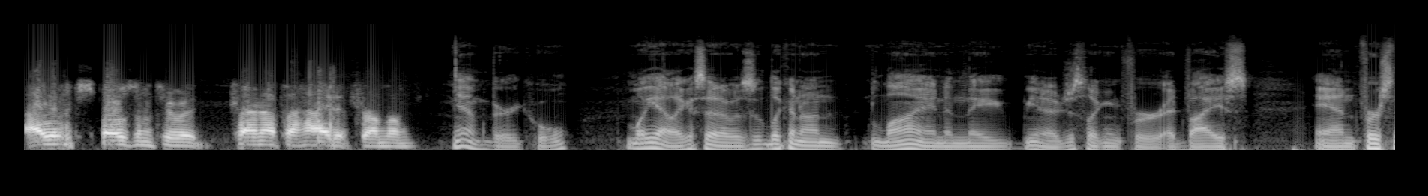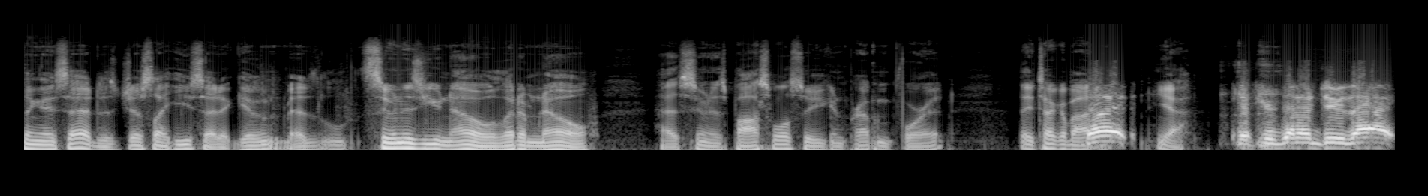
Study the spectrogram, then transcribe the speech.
I would expose him to it. Try not to hide it from him. Yeah, very cool. Well, yeah, like I said, I was looking online and they, you know, just looking for advice. And first thing they said is just like you said it. Give them as soon as you know, let them know as soon as possible so you can prep them for it. They talk about But yeah, if you're gonna do that,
